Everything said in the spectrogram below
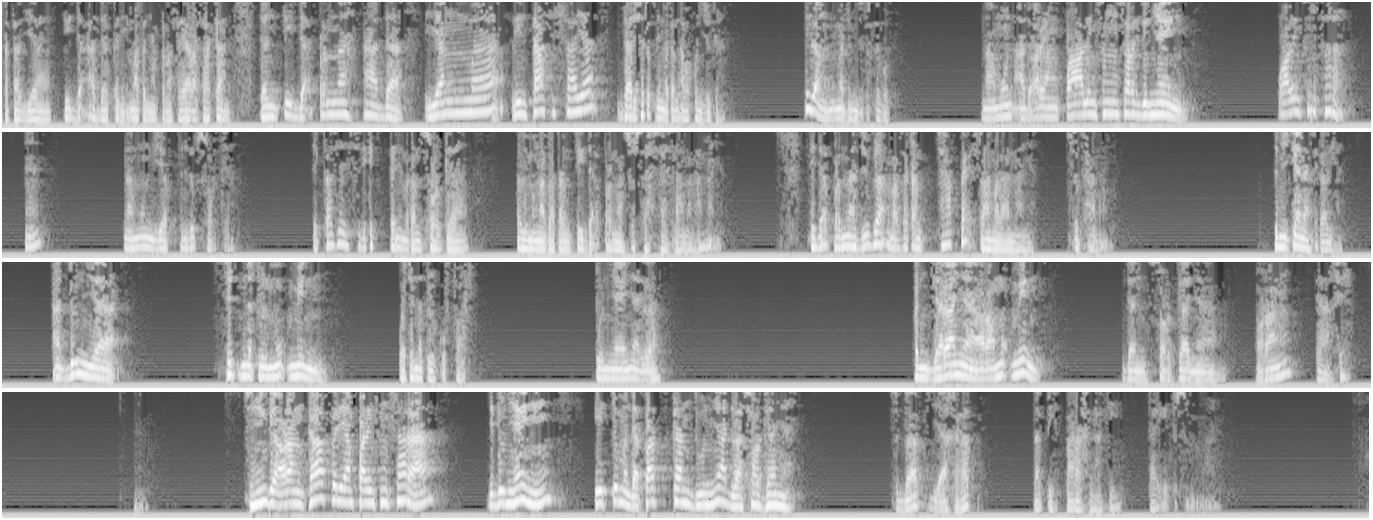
Kata dia, tidak ada kenikmatan yang pernah saya rasakan. Dan tidak pernah ada yang melintasi saya dari satu kenikmatan apa pun juga. Hilang nikmat dunia tersebut. Namun ada orang yang paling sengsara di dunia ini. Paling sengsara. Eh? Namun dia penduduk surga. Dikasih sedikit kenikmatan surga. Lalu mengatakan tidak pernah susah saya selama-lamanya tidak pernah juga merasakan capek selama-lamanya. Subhanallah. Demikianlah kita lihat. ad-dunya sitnatul mu'min wa jannatul kuffar. Dunia adalah penjaranya orang mukmin dan surganya orang kafir. Sehingga orang kafir yang paling sengsara di dunia ini itu mendapatkan dunia adalah surganya. Sebab di akhirat lebih parah lagi dari itu semua.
